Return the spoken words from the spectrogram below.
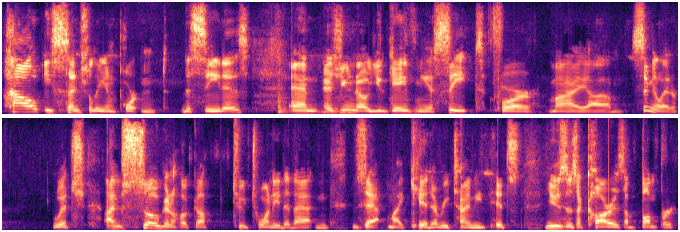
how essentially important the seat is. And as you know, you gave me a seat for my um, simulator, which I'm so going to hook up 220 to that and zap my kid every time he hits uses a car as a bumper.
